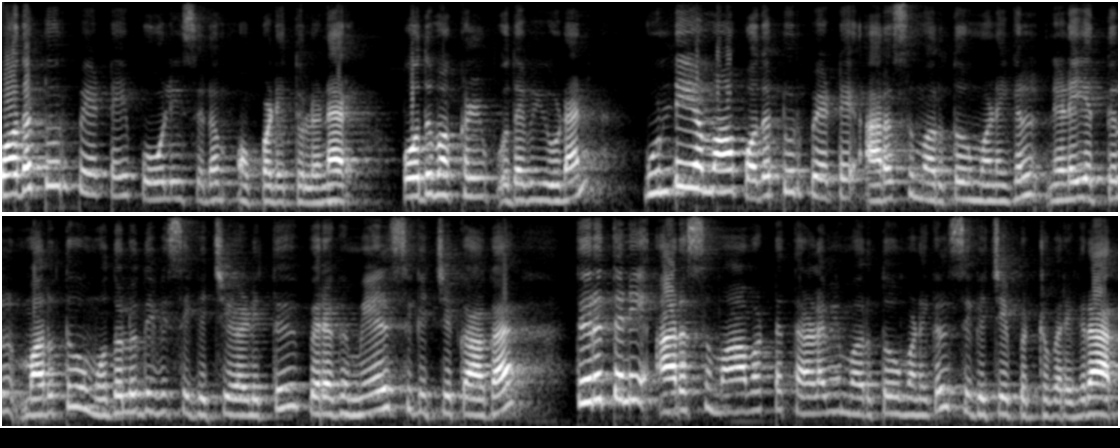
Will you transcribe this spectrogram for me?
பொதட்டூர்பேட்டை போலீசிடம் ஒப்படைத்துள்ளனர். பொதுமக்கள் உதவியுடன் குண்டியம்மா பொதட்டூர்பேட்டை அரசு மருத்துவமனையில் நிலையத்தில் மருத்துவ முதலுதவி சிகிச்சை அளித்து பிறகு மேல் சிகிச்சைக்காக திருத்தணி அரசு மாவட்ட தலைமை மருத்துவமனையில் சிகிச்சை பெற்று வருகிறார்.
